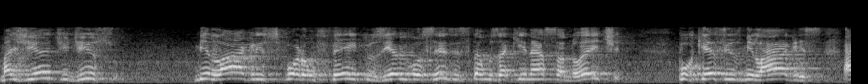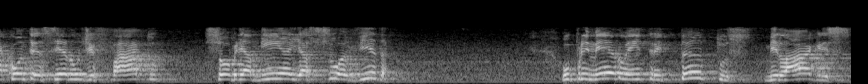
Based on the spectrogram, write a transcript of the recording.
Mas diante disso, milagres foram feitos e eu e vocês estamos aqui nessa noite, porque esses milagres aconteceram de fato sobre a minha e a sua vida. O primeiro entre tantos milagres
